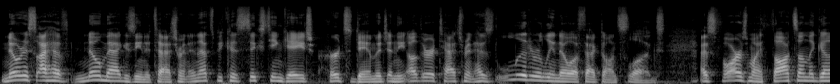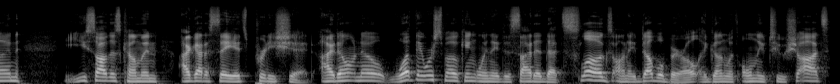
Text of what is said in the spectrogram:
Notice I have no magazine attachment, and that's because 16 gauge hurts damage and the other attachment has literally no effect on slugs. As far as my thoughts on the gun, you saw this coming. I gotta say, it's pretty shit. I don't know what they were smoking when they decided that slugs on a double barrel, a gun with only two shots,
